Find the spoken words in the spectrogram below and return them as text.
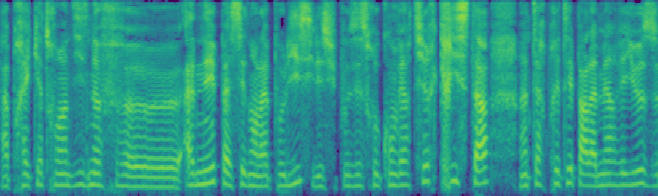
après 99 euh, années passées dans la police, il est supposé se reconvertir. Christa, interprétée par la merveilleuse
